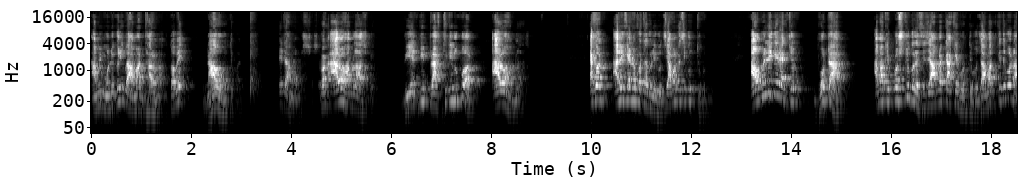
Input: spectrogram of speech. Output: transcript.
আমি মনে করি বা আমার ধারণা। তবে নাও হতে পারে। এটা আমার বিশ্বাস। এবং আরও হামলা আসবে। বিএনপি প্রার্থীদের উপর আরও হামলা আসবে। এখন আমি কেন কথাগুলি বলছি? আমার কাছে গুরুত্বপূর্ণ। আওয়ামী লীগের একজন ভোটার আমাকে প্রশ্ন করেছে যে আমরা কাকে ভোট দেবো? জামাতকে দেবো না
